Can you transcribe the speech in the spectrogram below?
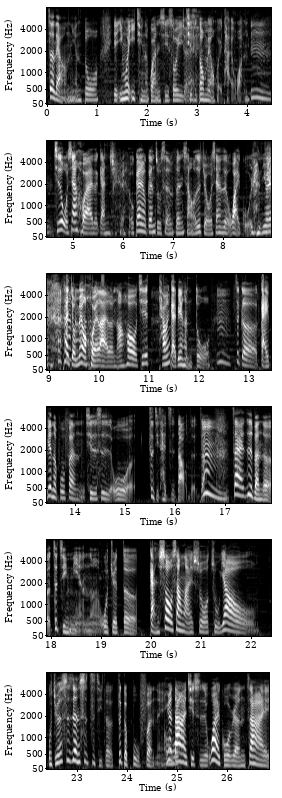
这两年多也因为疫情的关系，所以其实都没有回台湾。嗯，其实我现在回来的感觉，我刚才有跟主持人分享，我就觉得我现在是个外国人，因为太久没有回来了。然后其实台湾改变很多，嗯，这个改变的部分其实是我自己才知道的。这样，嗯，在日本的这几年呢，我觉得感受上来说，主要。我觉得是认识自己的这个部分呢、欸。因为当然，其实外国人在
